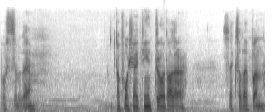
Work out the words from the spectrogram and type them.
Possibly. Unfortunately, I didn't throw the other sex weapon.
